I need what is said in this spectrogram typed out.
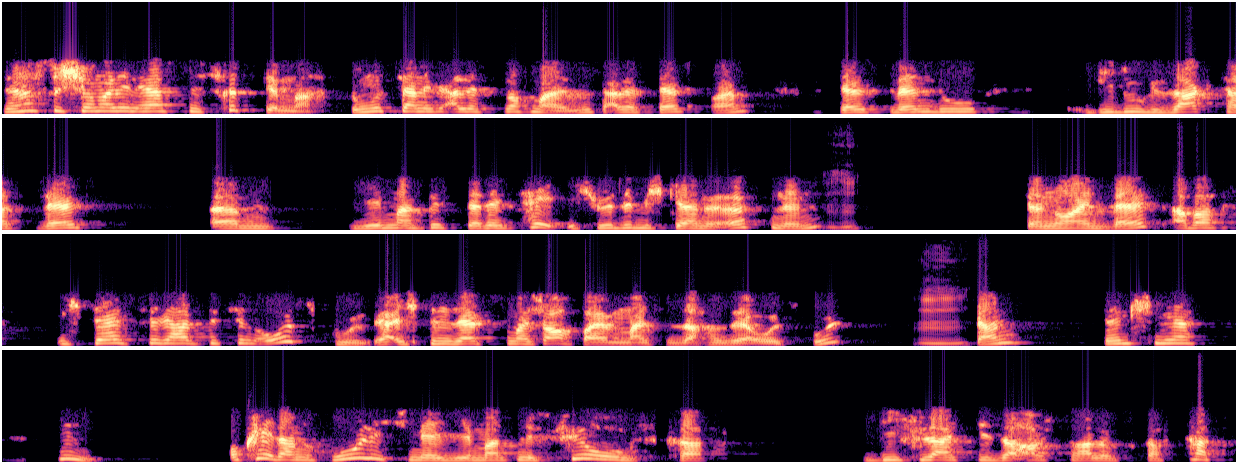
dann hast du schon mal den ersten Schritt gemacht. Du musst ja nicht alles nochmal, nicht alles selbst machen. Selbst wenn du, wie du gesagt hast, selbst ähm, jemand bist, der denkt, hey, ich würde mich gerne öffnen mhm. der neuen Welt, aber ich selbst will halt ein bisschen oldschool. Ja, ich bin selbst zum Beispiel auch bei manchen Sachen sehr oldschool. Mhm. Dann denke ich mir, hm, okay, dann hole ich mir jemanden, eine Führungskraft, die vielleicht diese Ausstrahlungskraft hat.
